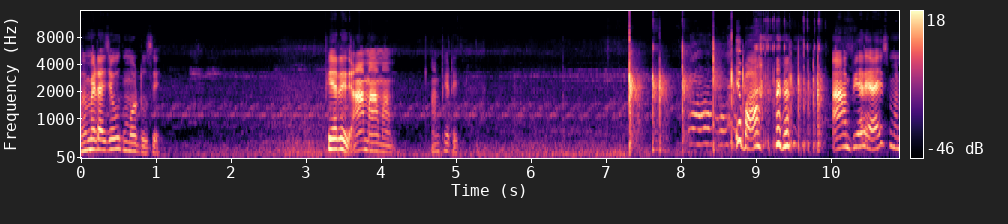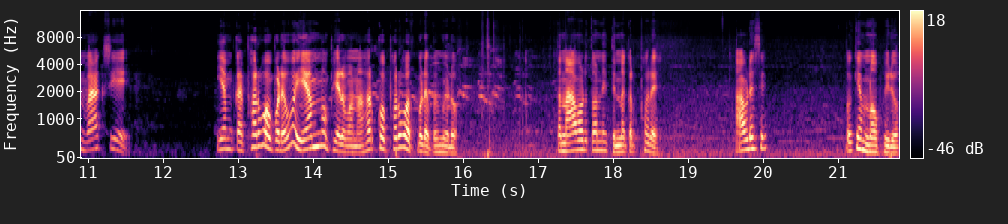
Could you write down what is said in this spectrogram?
ભમેડા જેવું જ મોઢું છે. ફેરે, આમ આમ આમ. આમ ફેરે. એ આમ ફેરે આયુષ્માન મને વાગશે એમ કાંઈ ફરવો પડે હોય, એમ ન ફેરવાનો, હરખો ફરવો જ પડે ભમેડો. તને આવડતો નથી, નકર ફરે. આવડે છે? તો કેમ ન ફર્યો?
